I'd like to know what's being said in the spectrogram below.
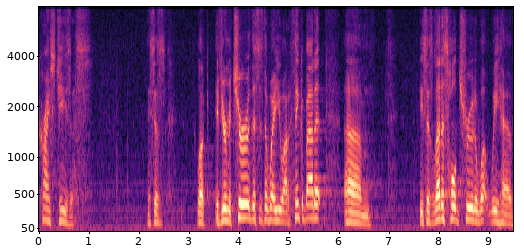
Christ Jesus. He says, look, if you're mature, this is the way you ought to think about it. Um, he says, let us hold true to what we have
